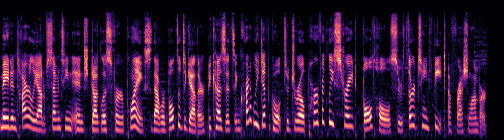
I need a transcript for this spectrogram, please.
made entirely out of 17 inch Douglas fir planks that were bolted together because it's incredibly difficult to drill perfectly straight bolt holes through 13 feet of fresh lumber.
